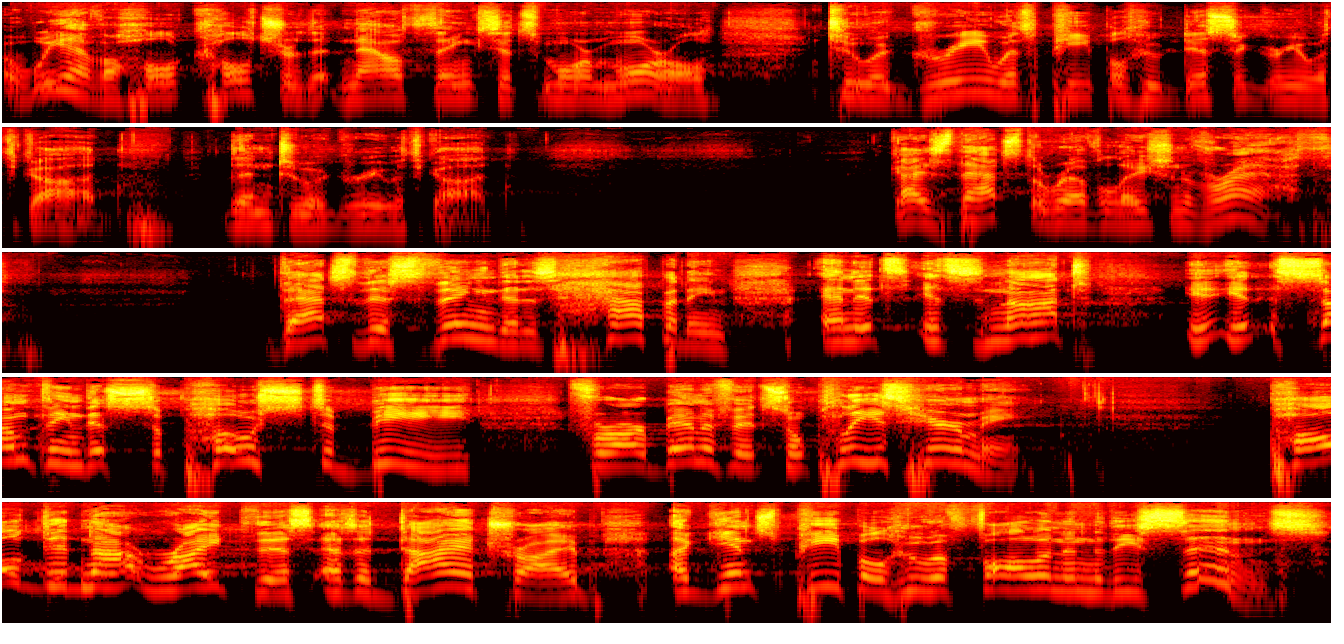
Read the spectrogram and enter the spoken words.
We have a whole culture that now thinks it's more moral to agree with people who disagree with God than to agree with God. Guys, that's the revelation of wrath. That's this thing that is happening, and it's, it's not, it, it's something that's supposed to be for our benefit. So please hear me. Paul did not write this as a diatribe against people who have fallen into these sins.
